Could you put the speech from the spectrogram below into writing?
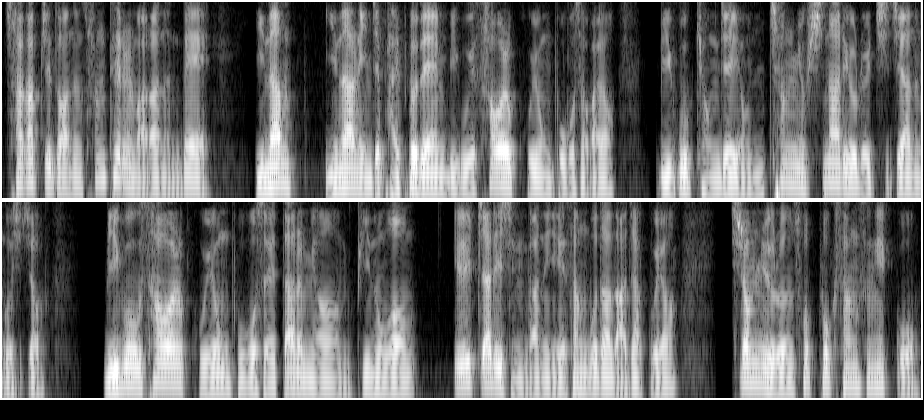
차갑지도 않은 상태를 말하는데 이날 이날 이제 발표된 미국의 4월 고용 보고서가요. 미국 경제 연착륙 시나리오를 지지하는 것이죠. 미국 4월 고용 보고서에 따르면 비노검 일자리 증가는 예상보다 낮았고요. 실업률은 소폭 상승했고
